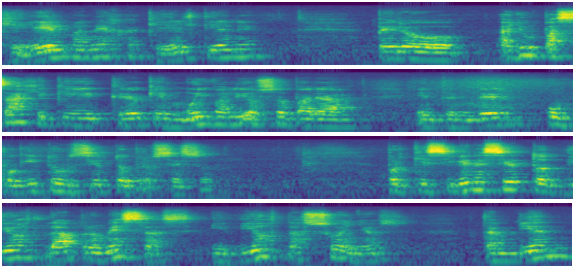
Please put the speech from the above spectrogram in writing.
que Él maneja, que Él tiene, pero hay un pasaje que creo que es muy valioso para entender un poquito un cierto proceso. Porque si bien es cierto, Dios da promesas y Dios da sueños, también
